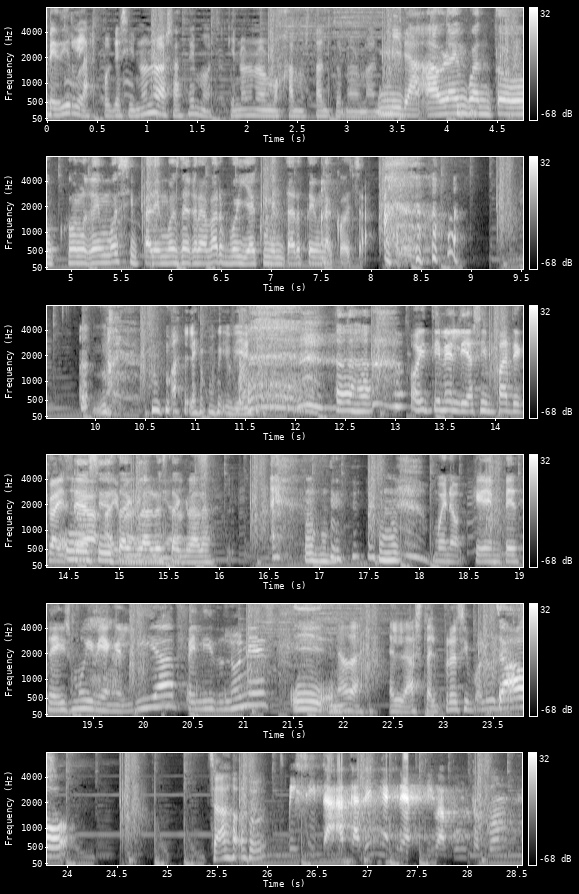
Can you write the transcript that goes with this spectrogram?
pedirlas, porque si no, no las hacemos, que no nos mojamos tanto normalmente. Mira, ahora en cuanto colguemos y paremos de grabar, voy a comentarte una cosa. vale, muy bien. Hoy tiene el día simpático ahí. sí, está claro, está claro. bueno, que empecéis muy bien el día, feliz lunes y nada, hasta el próximo lunes. Chao. Chao. Visita academiacreativa.com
